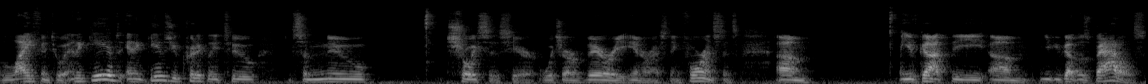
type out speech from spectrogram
life into it, and it gives and it gives you critically to some new choices here, which are very interesting. For instance, um, you've got the um, you've got those battles,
